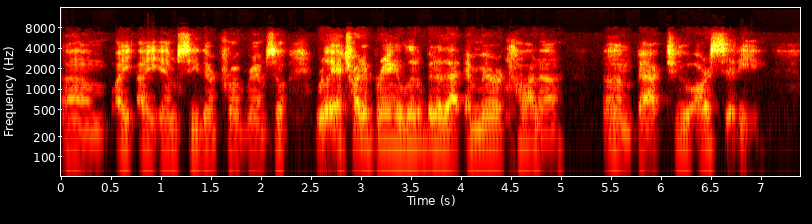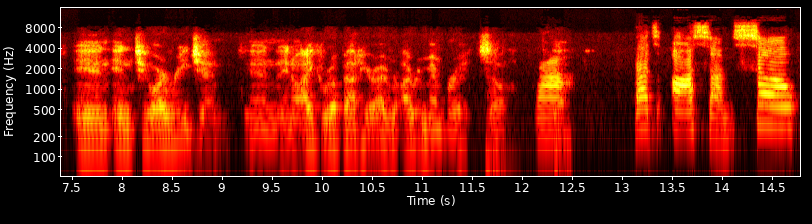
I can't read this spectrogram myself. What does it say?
Um, I, I MC their program. So really, I try to bring a little bit of that Americana um, back to our city and into our region. And you know, I grew up out here. I, I remember it. So wow, yeah. that's awesome. So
